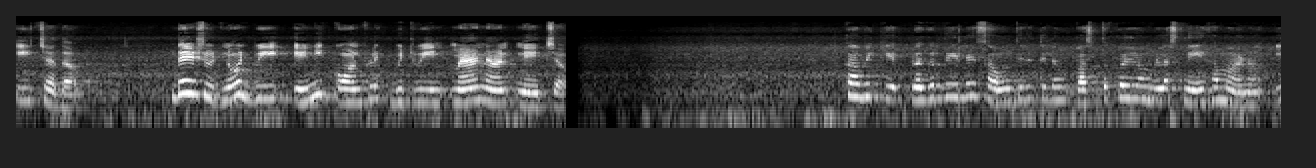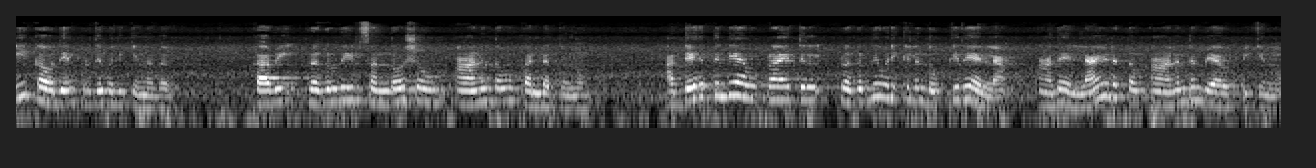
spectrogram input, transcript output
each other. There should not be any conflict between man and nature. കവിക്ക് പ്രകൃതിയിലെ സൗന്ദര്യത്തിലും വസ്തുക്കളിലുമുള്ള സ്നേഹമാണ് ഈ കവിതയിൽ പ്രതിഫലിക്കുന്നത്. കവി പ്രകൃതിയിൽ സന്തോഷവും ആനന്ദവും കണ്ടെത്തുന്നു. അദ്ദേഹത്തിന്റെ അഭിപ്രായത്തിൽ പ്രകൃതി ഒരിക്കലും ദുഃഖിതയല്ല അത് എല്ലായിടത്തും ആനന്ദം വ്യാപിപ്പിക്കുന്നു.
